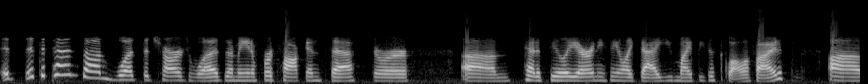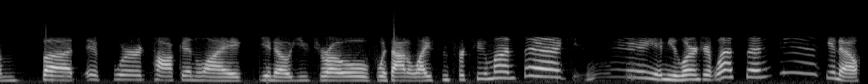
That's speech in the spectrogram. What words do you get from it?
it. It depends on what the charge was. I mean, if we're talking theft or um, pedophilia or anything like that, you might be disqualified. Um, but if we're talking like, you know, you drove without a license for two months, eh, eh, and you learned your lesson, eh, you know.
